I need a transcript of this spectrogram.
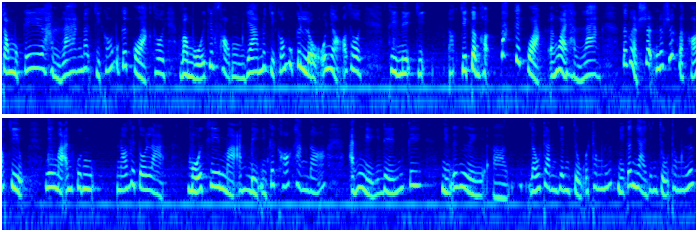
trong một cái hành lang đó chỉ có một cái quạt thôi và mỗi cái phòng giam nó chỉ có một cái lỗ nhỏ thôi. Thì chị chỉ cần họ tắt cái quạt ở ngoài hành lang tức là rất nó rất là khó chịu nhưng mà anh quân nói với tôi là mỗi khi mà anh bị những cái khó khăn đó anh nghĩ đến cái những cái người uh, đấu tranh dân chủ ở trong nước những cái nhà dân chủ trong nước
